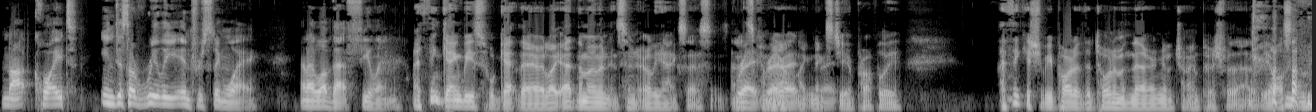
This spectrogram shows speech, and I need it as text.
not quite in just a really interesting way. And I love that feeling. I think Gang Beasts will get there. Like at the moment, it's in early access. And Right, it's coming right, out like next right. year properly. I think it should be part of the tournament there. I'm going to try and push for that. It'd be awesome.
